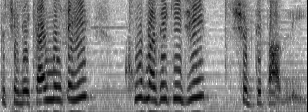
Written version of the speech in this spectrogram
तो चलिए कल मिलते हैं। खूब मज़े कीजिए। शुभ दीपावली।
